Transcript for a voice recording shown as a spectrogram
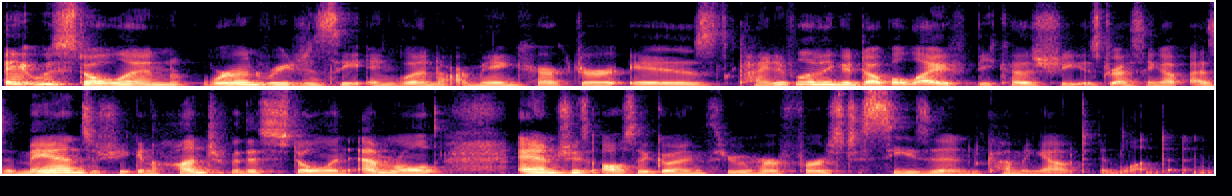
It was stolen. We're in Regency, England. Our main character is kind of living a double life because she is dressing up as a man so she can hunt for this stolen emerald and she's also going through her first season coming out in London.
